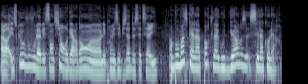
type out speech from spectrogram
Alors, est-ce que vous, vous l'avez senti en regardant euh, les premiers épisodes de cette série? Alors, pour moi, ce qu'elle apporte, la Good Girls, c'est la colère.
